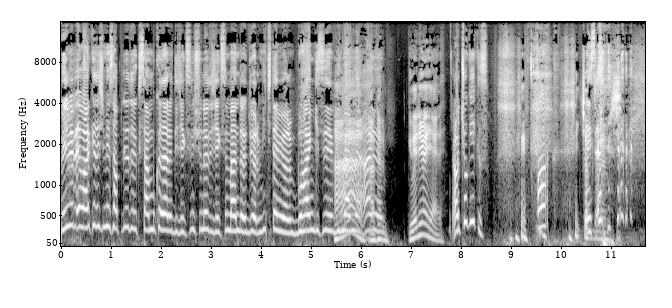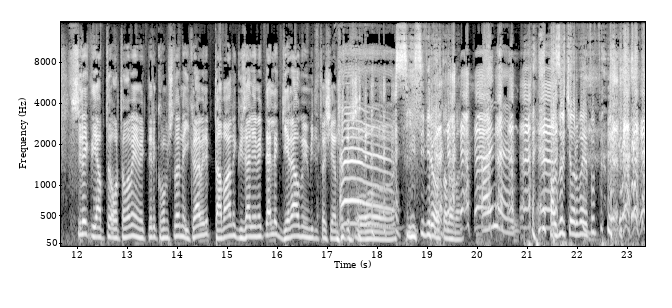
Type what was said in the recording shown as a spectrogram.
Benim hep ev arkadaşım hesaplıyor diyor ki sen bu kadar ödeyeceksin şunu ödeyeceksin ben de ödüyorum. Hiç demiyorum bu hangisi bilmem ne. Ha, Aynen. aferin. Güveniyorsun yani. Ama çok iyi kız. Aa, Çok güzelmiş. Sürekli yaptığı ortalama yemekleri komşularına ikram edip tabağını güzel yemeklerle geri alma ümidi taşıyanlar demiş. Oo, sinsi bir ortalama. aynen. Hazır çorba yapıp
